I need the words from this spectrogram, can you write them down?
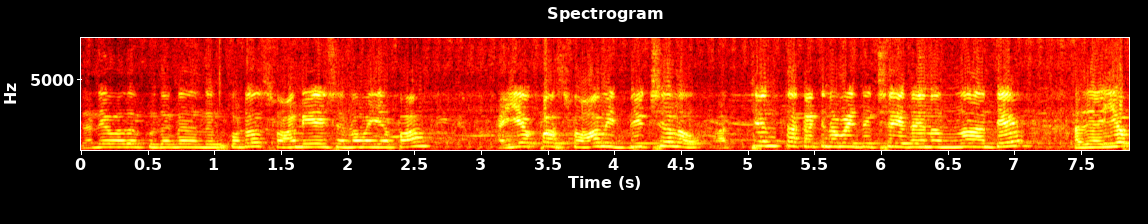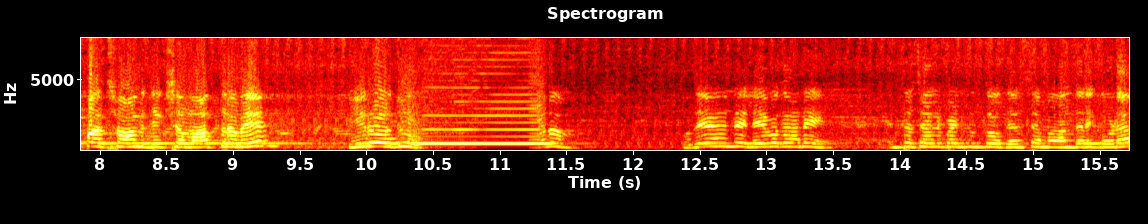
ధన్యవాదాలు కృతజ్ఞతలు తెలుపుకుంటూ స్వామి శరణమయ్యప్ప? అయ్యప్ప స్వామి దీక్షలో అత్యంత కఠినమైన దీక్ష ఏదైనా ఉందా అంటే అది అయ్యప్ప స్వామి దీక్ష మాత్రమే. ఈరోజు మనం ఉదయాన్నే లేవగానే ఎంత చలి పెడుతుందో తెలిసే మనందరికీ కూడా.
